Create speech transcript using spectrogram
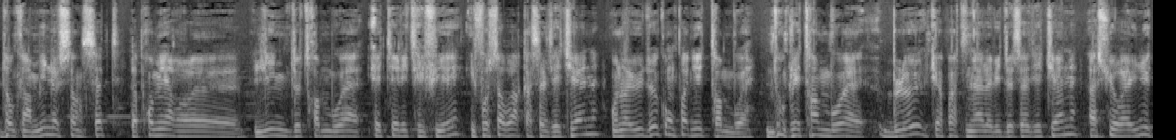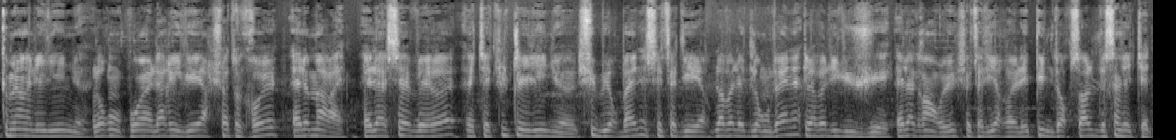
Donc en 1907, la première euh, ligne de tramway est électrifiée. Il faut savoir qu'à Saint-Etienne, on a eu deux compagnies de tramway. Donc les tramways bleus qui appartenaient à la ville de Saint-Etienne assuraient uniquement les lignes le rond-point, la rivière, Château Creux et le Marais. Et la CVE était toutes les lignes suburbaines, c'est-à-dire la vallée de Londaine, la vallée du Gier et la Grand Rue, c'est-à-dire l'épine dorsale de Saint-Étienne.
